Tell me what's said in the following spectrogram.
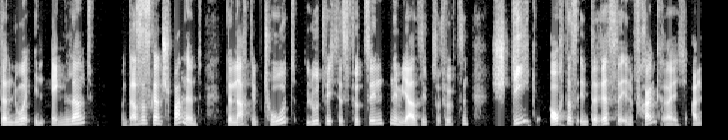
dann nur in England und das ist ganz spannend, denn nach dem Tod Ludwig XIV. im Jahr 1715 stieg auch das Interesse in Frankreich an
